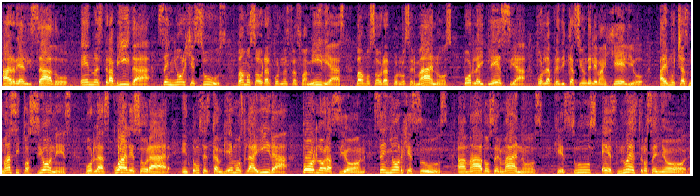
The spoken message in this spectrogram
ha realizado en nuestra vida. Señor Jesús, vamos a orar por nuestras familias, vamos a orar por los hermanos, por la iglesia, por la predicación del Evangelio. Hay muchas más situaciones por las cuales orar. Entonces cambiemos la ira por la oración. Señor Jesús, amados hermanos, Jesús es nuestro Señor.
